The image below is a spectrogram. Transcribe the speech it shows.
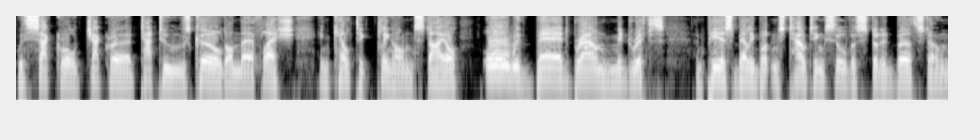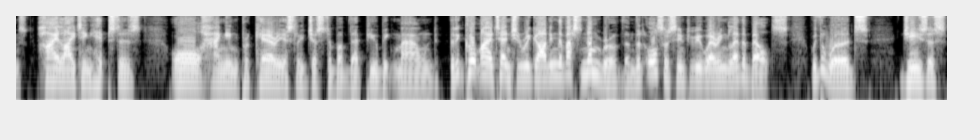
with sacral chakra tattoos curled on their flesh in Celtic Klingon style, all with bared brown midriffs and pierced belly buttons touting silver studded birthstones, highlighting hipsters, all hanging precariously just above their pubic mound, that it caught my attention regarding the vast number of them that also seemed to be wearing leather belts with the words, Jesus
